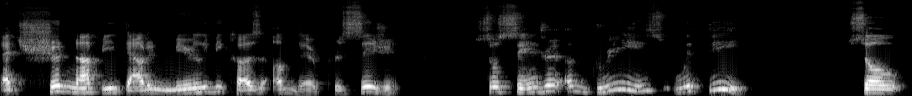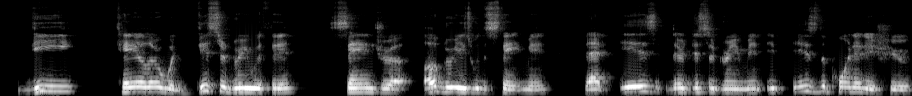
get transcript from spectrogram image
that should not be doubted merely because of their precision. So Sandra agrees with D. So D, Taylor would disagree with it. Sandra agrees with the statement. That is their disagreement. It is the point at issue.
